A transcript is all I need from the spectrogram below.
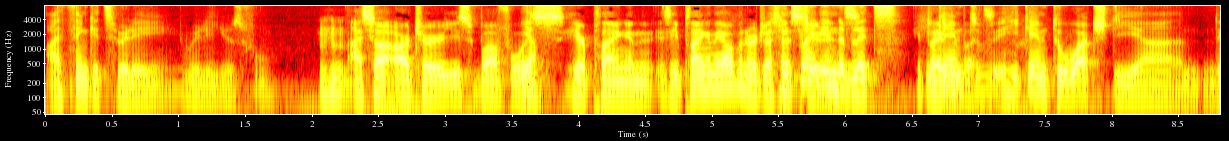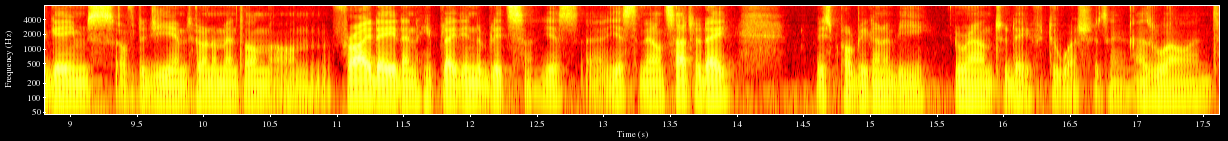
I think it's really really useful. Hmm I saw Artur Yusupov was here playing in. Is he playing in the Open or just he played in the? Blitz. He He, came Blitz. to he came to watch the uh, the games of the GM tournament on, on Friday. Then he played in the Blitz uh, yes uh, yesterday on Saturday. He's probably going to be around today to watch it uh, as well and,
